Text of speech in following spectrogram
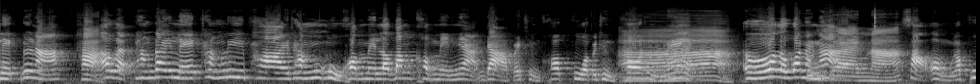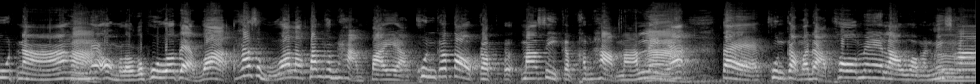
เ c กด้วยนะค่ะ เอาแบบทั้งไดเ c กทั้งรีพายทั้งหมู่คอมเมนต์แล้วบางคอมเมนต์เนี่ยด่าไปถึงครอบครัวไปถึงพ่อถึงแม่ อ่าเออ แล้ววันนั้นรุน่ะนแรงนะ สาวอ๋อมก็พูดนะค่ะ แม่อ๋อมเราก็พูดว่าแบบว่า ถ้าสมมติว่าเราตั้งคำถามไปอะคุณก็ตอบกลับมาสิกับคำถามนั้นอะไรเงี้ย แต่คุณกลับมาด่าพ่อแม่เราอะมันไม่ใช่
